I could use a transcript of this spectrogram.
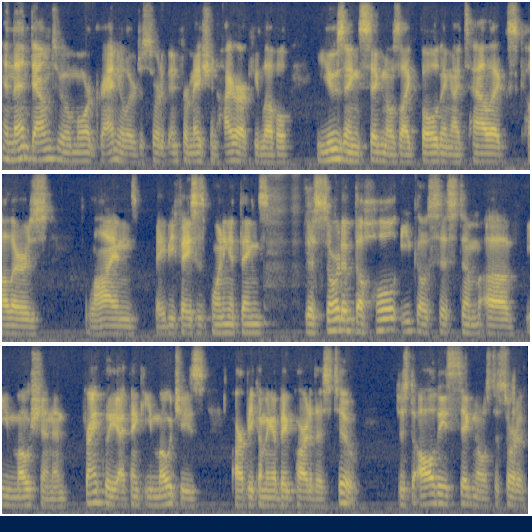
and then down to a more granular, just sort of information hierarchy level, using signals like bolding, italics, colors, lines, baby faces pointing at things. There's sort of the whole ecosystem of emotion. And frankly, I think emojis are becoming a big part of this too just all these signals to sort of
